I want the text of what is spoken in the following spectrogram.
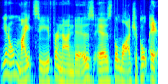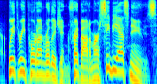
you know, might see Fernandez as the logical heir. With Report on Religion, Fred Bodimer, CBS News.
